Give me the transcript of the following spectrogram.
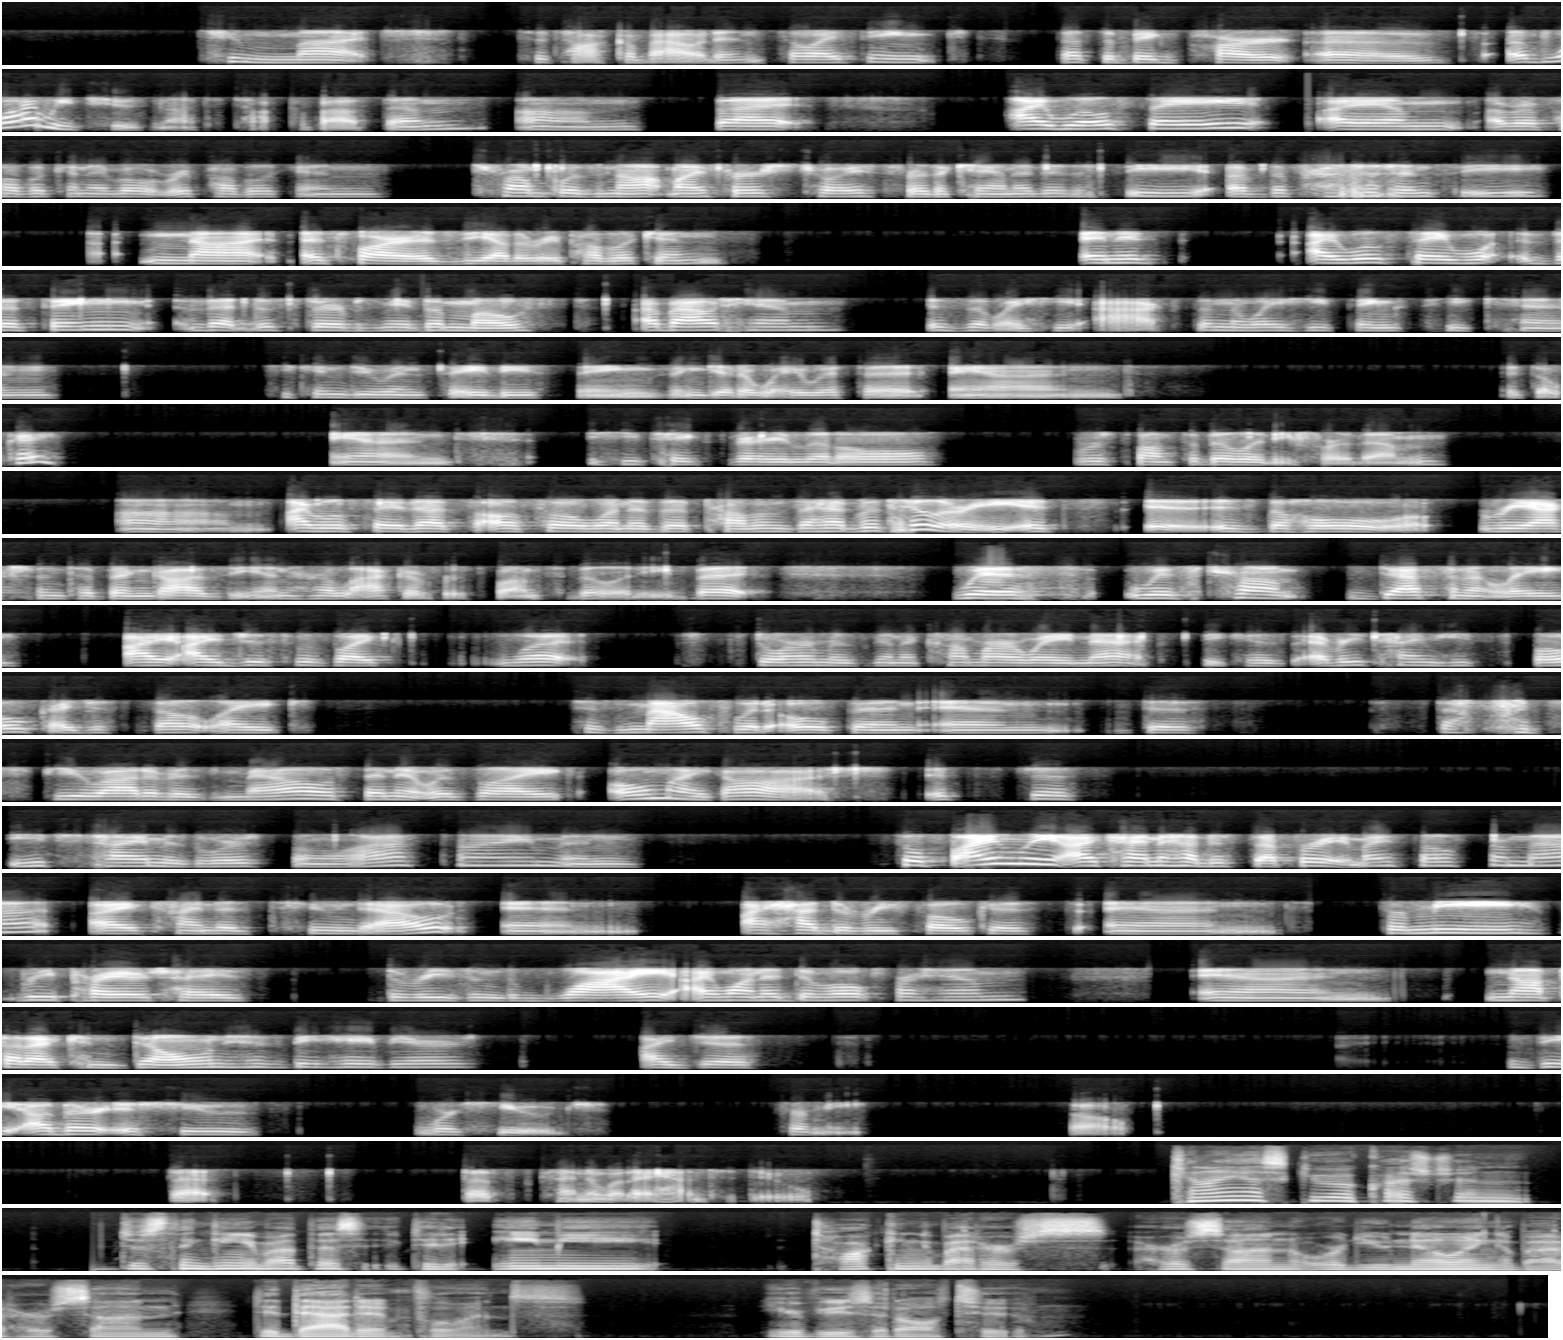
too much to talk about and so I think that's a big part of of why we choose not to talk about them um, but I will say I am a Republican I vote Republican. Trump was not my first choice for the candidacy of the presidency not as far as the other Republicans. And it, I will say, what, the thing that disturbs me the most about him is the way he acts and the way he thinks he can he can do and say these things and get away with it, and it's okay. And he takes very little responsibility for them. Um, I will say that's also one of the problems I had with Hillary. It's is the whole reaction to Benghazi and her lack of responsibility. But with with Trump, definitely. I, I just was like, what storm is going to come our way next? Because every time he spoke, I just felt like his mouth would open and this stuff would spew out of his mouth, and it was like, oh my gosh, it's just each time is worse than the last time, and so finally, I kind of had to separate myself from that. I kind of tuned out and I had to refocus and for me, reprioritize the reasons why I wanted to vote for him. And not that I condone his behaviors, I just, the other issues were huge for me. So that's that's kind of what I had to do. Can I ask you a question? Just thinking about this, did Amy talking about her her son or you knowing about her son did that influence your views at all too?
